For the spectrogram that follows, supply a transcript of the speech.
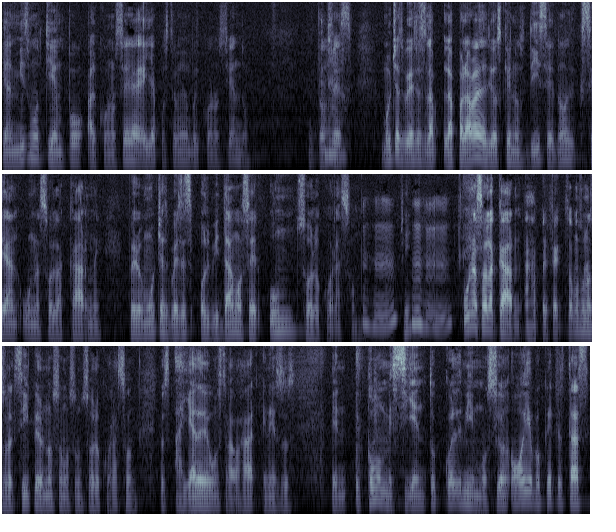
y al mismo tiempo, al conocer a ella, pues también voy conociendo. Entonces, muchas veces la, la palabra de Dios que nos dice, ¿no? Que sean una sola carne, pero muchas veces olvidamos ser un solo corazón. ¿Sí? Una sola carne, ajá, perfecto, somos una sola, sí, pero no somos un solo corazón. Entonces, allá debemos trabajar en esos, en, en cómo me siento, cuál es mi emoción. Oye, ¿por qué te estás,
